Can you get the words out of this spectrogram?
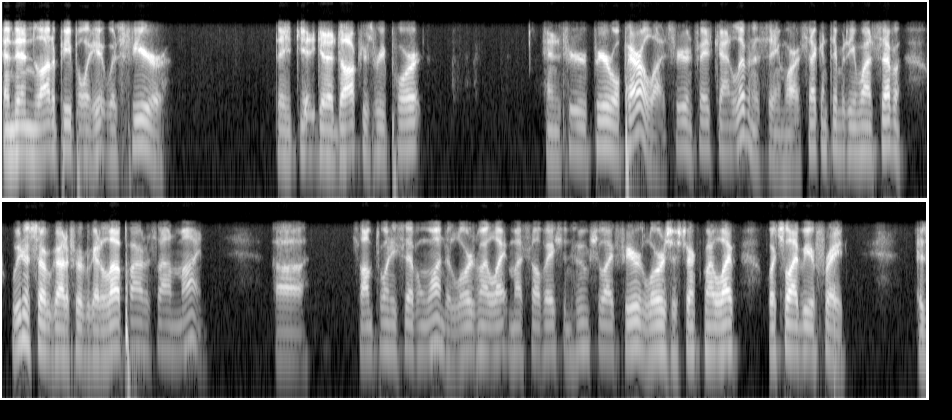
And then a lot of people hit with fear. They get get a doctor's report, and fear fear will paralyze. Fear and faith can't live in the same heart. Second Timothy one seven. We don't serve God if we've got a love, power, and a sound mind. Uh, Psalm twenty seven one. The Lord is my light and my salvation. Whom shall I fear? The Lord is the strength of my life. What shall I be afraid? As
